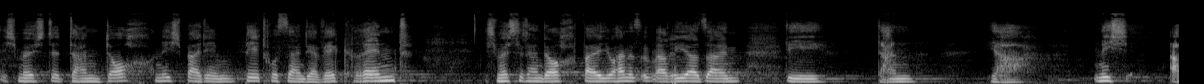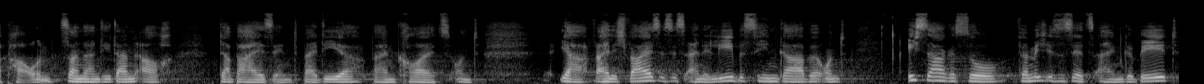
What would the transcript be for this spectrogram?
ich möchte dann doch nicht bei dem Petrus sein, der wegrennt. Ich möchte dann doch bei Johannes und Maria sein, die dann ja, nicht abhauen, sondern die dann auch dabei sind bei dir beim Kreuz. Und ja, weil ich weiß, es ist eine Liebeshingabe und ich sage es so, für mich ist es jetzt ein Gebet,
